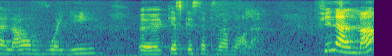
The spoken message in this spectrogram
Alors, vous voyez euh, qu'est-ce que ça pouvait avoir là. Finalement,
